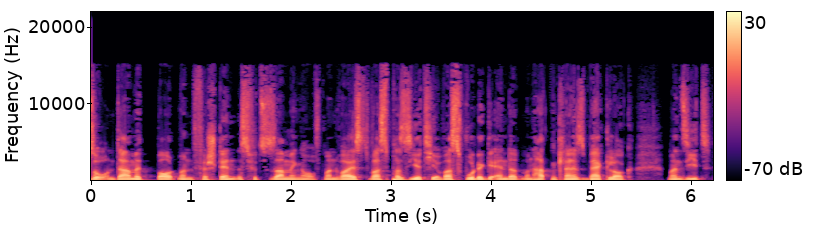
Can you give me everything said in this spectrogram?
So, und damit baut man Verständnis für Zusammenhänge auf. Man weiß, was passiert hier, was wurde geändert. Man hat ein kleines Backlog. Man sieht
